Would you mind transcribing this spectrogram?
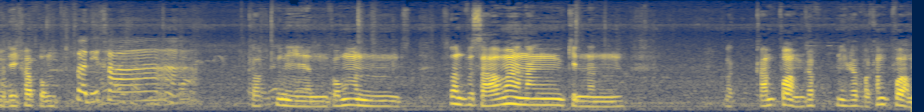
สวัสดีครับผม สวัสดีค่ะ ครับนี่เห็นผมมันส่วนผู้สาวมานั่งกินนั่นบักคำป้อมครับนี่ครับบักคำป้อม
